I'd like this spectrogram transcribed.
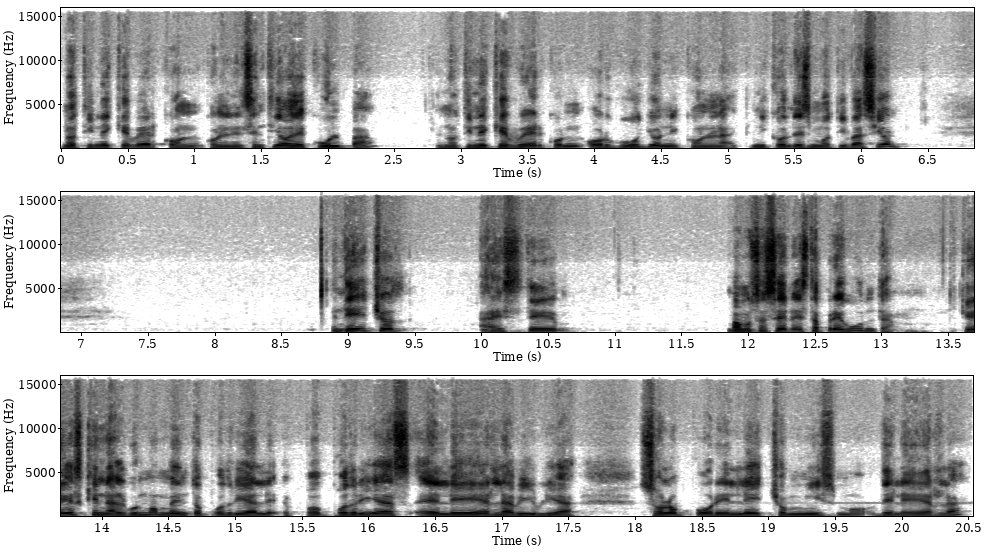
no tiene que ver con, con el sentido de culpa, no tiene que ver con orgullo ni con, la, ni con desmotivación. De hecho, este, vamos a hacer esta pregunta. ¿Crees que en algún momento podría, podrías eh, leer la Biblia solo por el hecho mismo de leerla?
